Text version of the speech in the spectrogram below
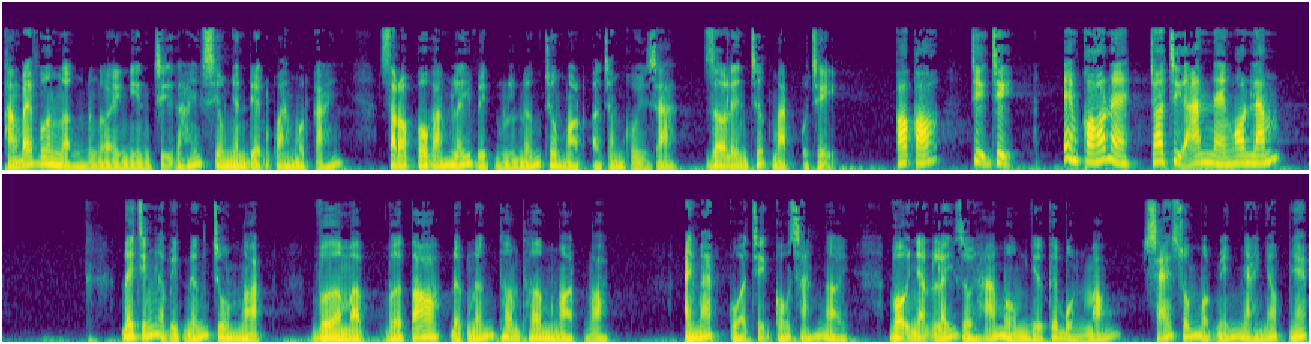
Thằng bé Vương ngẩng người nhìn chị gái siêu nhân điện quang một cái. Sau đó cố gắng lấy vịt nướng chua ngọt ở trong gùi ra. Dơ lên trước mặt của chị. Có có. Chị chị. Em có nè. Cho chị ăn nè. Ngon lắm. Đây chính là vịt nướng chua ngọt. Vừa mập vừa to được nướng thơm thơm ngọt ngọt. Ánh mắt của chị cố sáng ngời. Vội nhận lấy rồi há mồm như cái bồn móng Xé xuống một miếng nhai nhóp nhép.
